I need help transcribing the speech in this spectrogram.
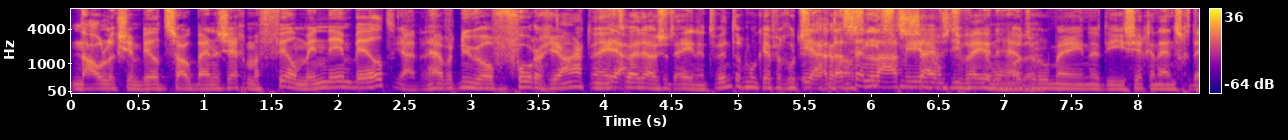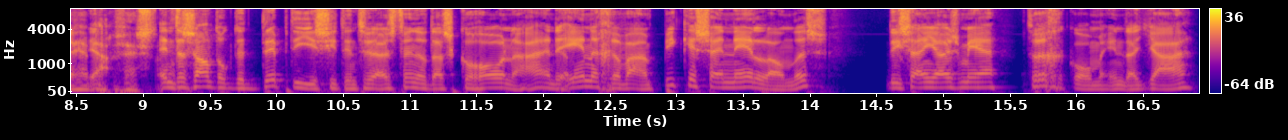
nauwelijks in beeld, zou ik bijna zeggen, maar veel minder in beeld. Ja, dan hebben we het nu over vorig jaar, nee, 2021 moet ik even goed zeggen. Ja, dat zijn de laatste cijfers die we kunnen hebben. Roemenen die zich in Enschede hebben ja. gevestigd. Interessant ook de dip die je ziet in 2020, dat is corona. En de enige waar een piek is zijn Nederlanders. Die zijn juist meer teruggekomen in dat jaar.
